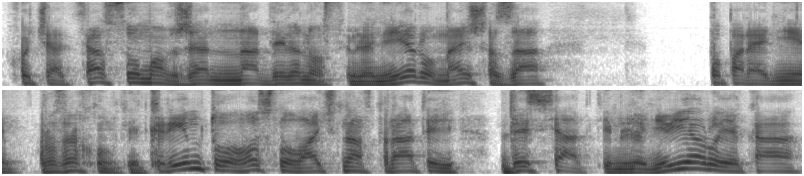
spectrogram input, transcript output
Хоча ця сума вже на 90 мільйонів євро менша за попередні розрахунки. Крім того, Словаччина втратить десятки мільйонів євро, яка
